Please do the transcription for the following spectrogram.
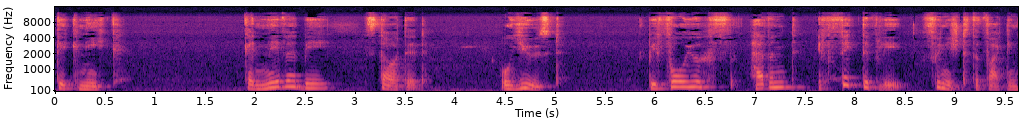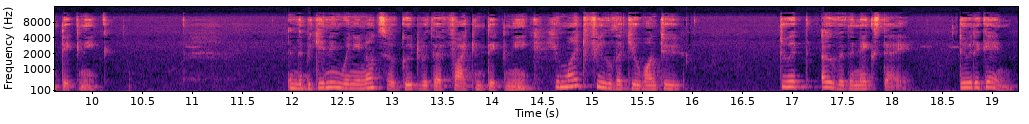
technique can never be started or used before you haven't effectively finished the fighting technique. In the beginning, when you're not so good with the fighting technique, you might feel that you want to do it over the next day, do it again,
